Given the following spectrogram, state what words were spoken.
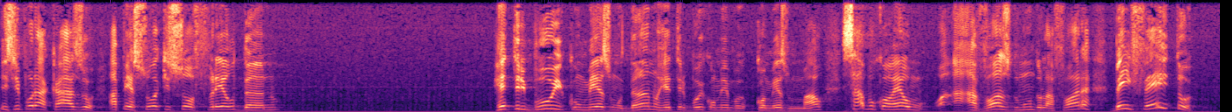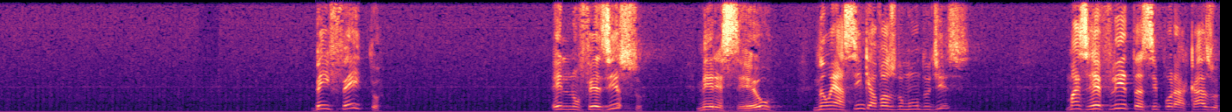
e se por acaso a pessoa que sofreu o dano retribui com o mesmo dano, retribui com o mesmo, com o mesmo mal, sabe qual é o, a, a voz do mundo lá fora? Bem feito. Bem feito. Ele não fez isso? Mereceu. Não é assim que a voz do mundo diz? Mas reflita se por acaso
